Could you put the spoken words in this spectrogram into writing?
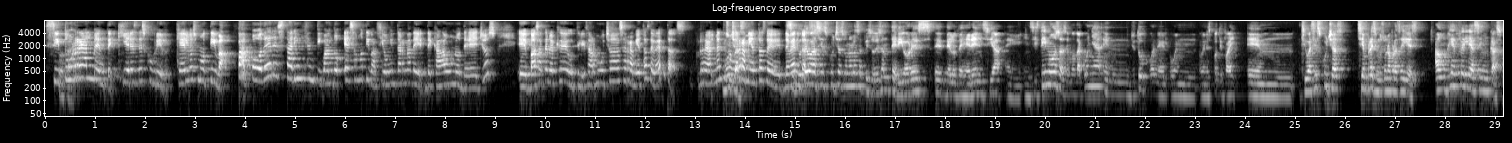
Si tú realmente quieres descubrir qué los motiva para poder estar incentivando esa motivación interna de, de cada uno de ellos, eh, vas a tener que utilizar muchas herramientas de ventas. Realmente son herramientas de, de si ventas. tú te vas y escuchas uno de los episodios anteriores eh, de los de gerencia, eh, insistimos, hacemos la cuña en YouTube o en, el- o en, o en Spotify. em, si vas y escuchas, siempre decimos una frase y es, a un jefe le hacen caso,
